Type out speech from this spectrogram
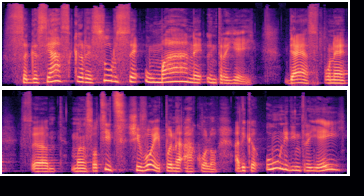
Să găsească resurse umane între ei. De aia spune să mă însoțiți și voi până acolo. Adică unii dintre ei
